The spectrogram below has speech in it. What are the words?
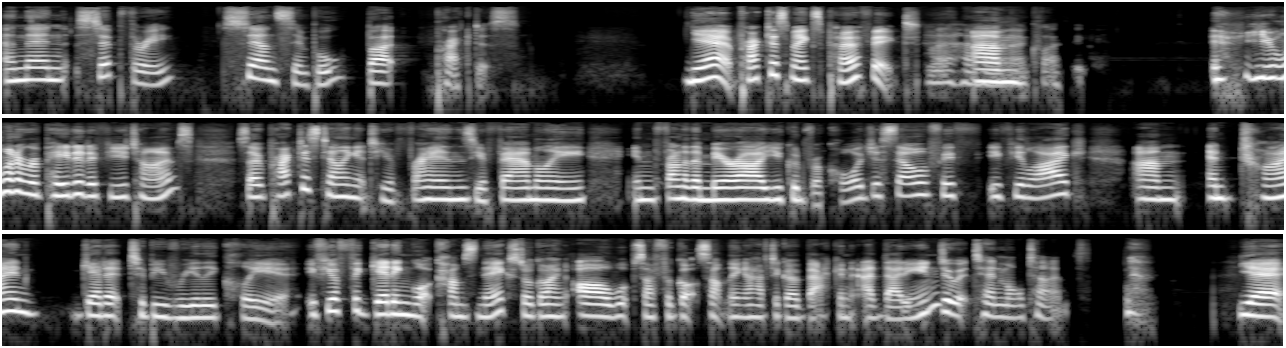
And then step three sounds simple, but practice. Yeah, practice makes perfect. Um, Classic. you want to repeat it a few times. So practice telling it to your friends, your family, in front of the mirror. You could record yourself if if you like, um, and try and get it to be really clear. If you're forgetting what comes next or going, oh, whoops, I forgot something, I have to go back and add that in. Do it 10 more times. Yeah,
